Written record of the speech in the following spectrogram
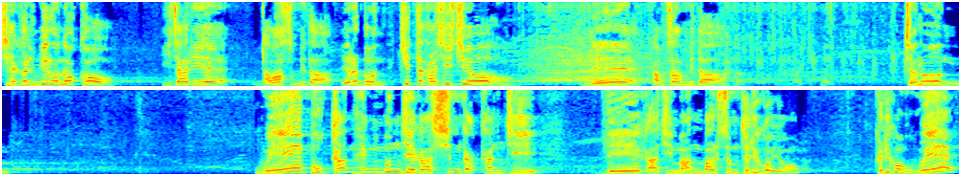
책을 밀어놓고 이 자리에 나왔습니다. 여러분 기특하시죠? 네, 감사합니다. 저는 왜 북한 핵 문제가 심각한지 네 가지만 말씀드리고요. 그리고 왜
